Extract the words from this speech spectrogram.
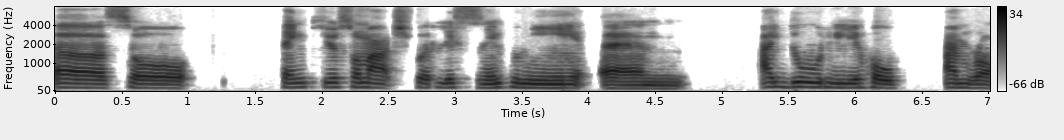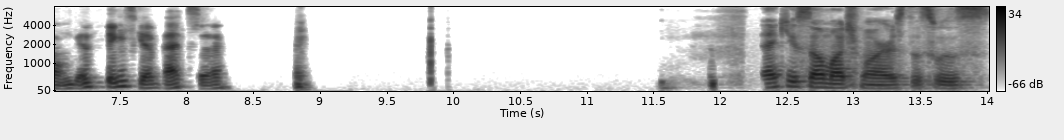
Uh, so thank you so much for listening to me, and I do really hope I'm wrong and things get better. Thank you so much, Mars. This was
